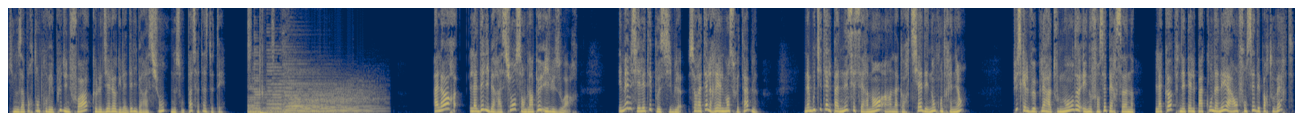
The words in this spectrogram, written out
qui nous a pourtant prouvé plus d'une fois que le dialogue et la délibération ne sont pas sa tasse de thé. Alors, la délibération semble un peu illusoire. Et même si elle était possible, serait-elle réellement souhaitable? N'aboutit-elle pas nécessairement à un accord tiède et non contraignant? Puisqu'elle veut plaire à tout le monde et n'offenser personne, la COP n'est-elle pas condamnée à enfoncer des portes ouvertes?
